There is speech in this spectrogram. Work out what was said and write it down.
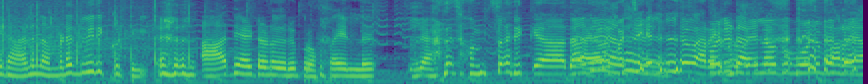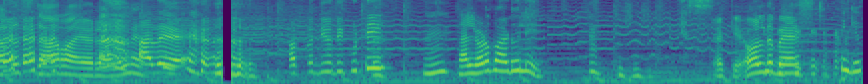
ഇതാണ് നമ്മുടെ ദ്വിതിക്കുട്ടി. ആദ്യമായിട്ടാണ് ഒരു പ്രൊഫൈലിൽ ഒരാൾ സംസാരിക്കാതെ അതെ, അയാളെ അതെ. പറ്റി എല്ലാം ഒരു പറയുന്നത്. ഡയലോഗ് പോലും പറയാതെ സ്റ്റാർ ആയ ഒരാളല്ലേ? അതെ. അപ്പൊ ദ്യുതിക്കുട്ടി നല്ലോണം പാടൂലേ? Okay all the best thank you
